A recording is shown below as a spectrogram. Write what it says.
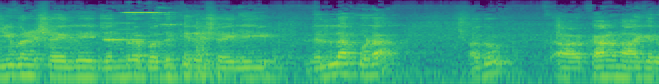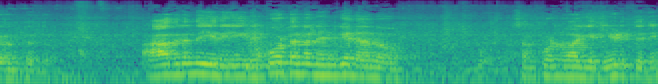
ಜೀವನ ಶೈಲಿ, ಜನರ ಬದುಕಿನ ಶೈಲಿ, ಇದೆಲ್ಲ ಕೂಡ ಅದು ಕಾರಣ ಆಗಿರುವಂಥದ್ದು. ಆದ್ದರಿಂದ ಈ ಈ ರಿಪೋರ್ಟನ್ನು ನಿಮಗೆ ನಾನು ಸಂಪೂರ್ಣವಾಗಿ ನೀಡ್ತೀನಿ.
